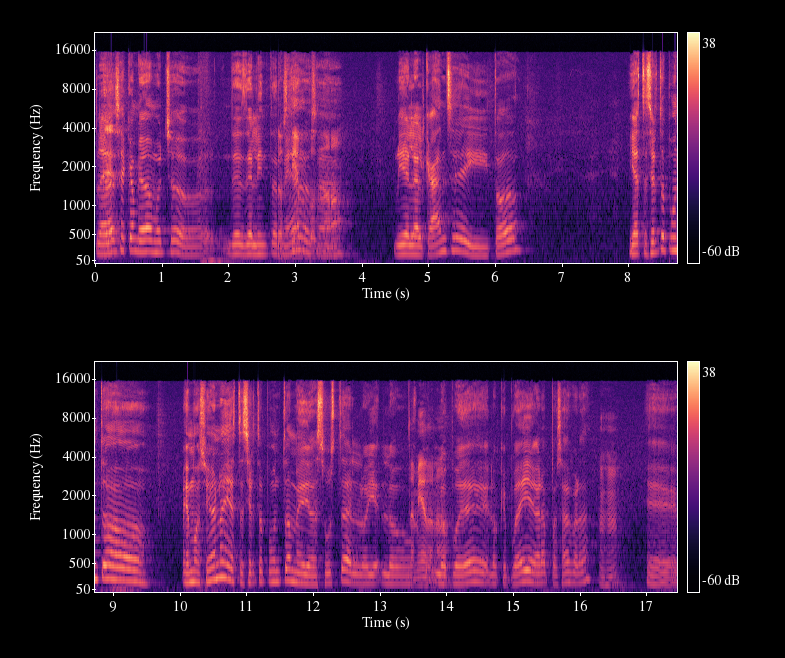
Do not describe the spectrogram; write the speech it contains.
La verdad eh, se ha cambiado mucho desde el internet. Los tiempos, ¿no? Y el alcance y todo. Y hasta cierto punto emociona y hasta cierto punto medio asusta lo, lo, miedo, ¿no? lo, puede, lo que puede llegar a pasar, ¿verdad? eh,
